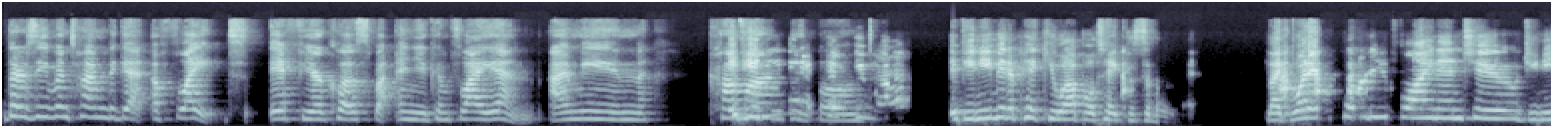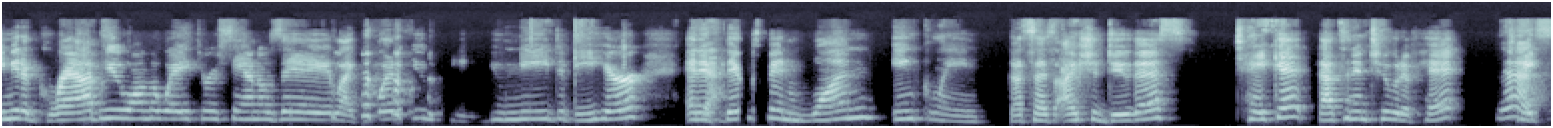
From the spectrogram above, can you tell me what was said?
there's even time to get a flight if you're close by and you can fly in. I mean, come on, people. You if you need me to pick you up, I'll take the suburban. Like, what airport are you flying into? Do you need me to grab you on the way through San Jose? Like, what do you need? You need to be here. And yeah. if there's been one inkling that says I should do this, take it. That's an intuitive hit. Yes.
